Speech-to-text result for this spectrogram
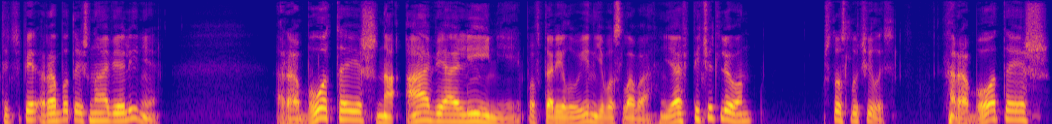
«Ты теперь работаешь на авиалинии?» «Работаешь на авиалинии», — повторил Уин его слова. «Я впечатлен». «Что случилось?» «Работаешь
